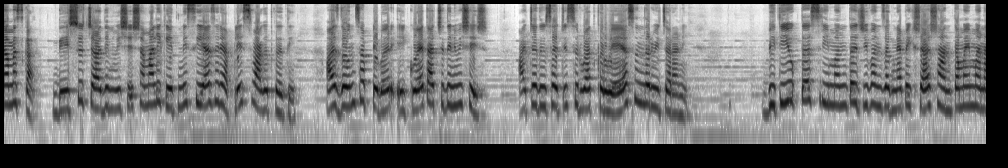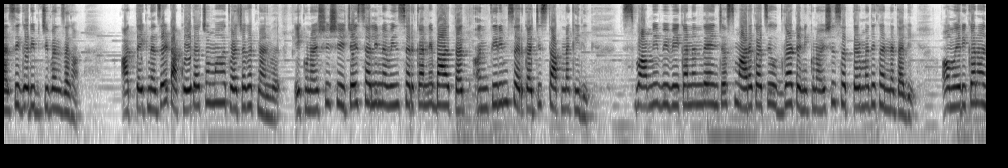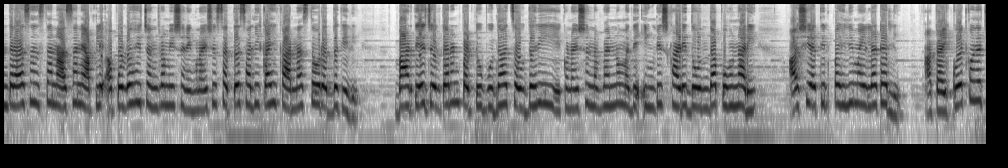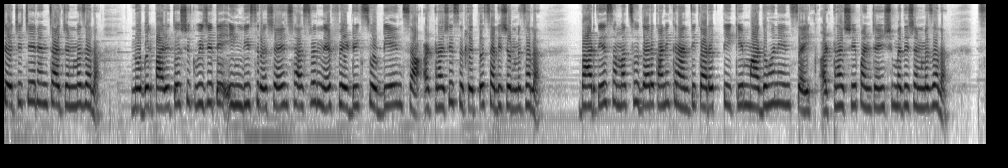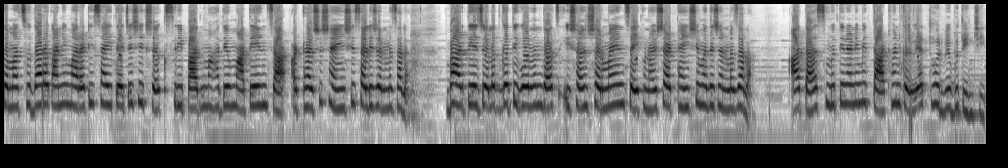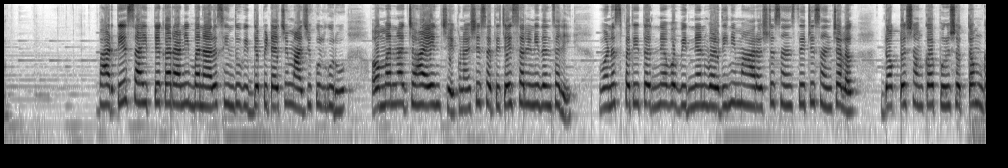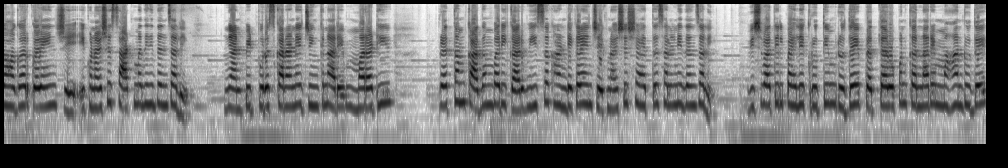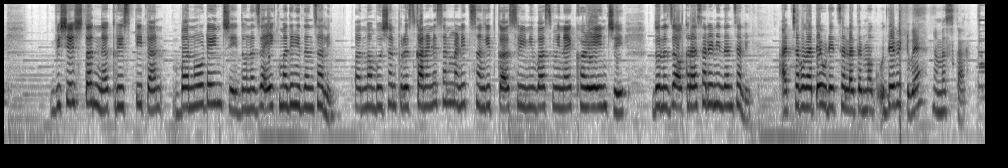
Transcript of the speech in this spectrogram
नमस्कार. देशूच्या दिनविशेष मालिकेत मी सिया झरे आपले स्वागत करते. आज दोन सप्टेंबर ऐकूयात आजचे दिनविशेष. आजच्या दिवसाची सुरुवात करूया या सुंदर विचाराने. भीतीयुक्त श्रीमंत जीवन जगण्यापेक्षा शांतमय मनाचे गरीब जीवन जगा. आत्ता एक नजर टाकूया त्याच्या महत्त्वाच्या घटनांवर. एकोणीसशे शेहेचाळीस साली नवीन सरकारने भारतात अंतरिम सरकारची स्थापना केली. स्वामी विवेकानंद यांच्या स्मारकाचे उद्घाटन एकोणीसशे सत्तरमध्ये करण्यात आले. अमेरिकन अंतराळ संस्था नासाने आपले अपोलो हे चंद्र मिशन एकोणीसशे सत्तर साली काही कारणास्तव रद्द केले. भारतीय जलतरणपटू बुधा चौधरी ही एकोणीसशे नव्याण्णवमध्ये इंग्लिश खाडी दोनदा पोहणारी आशियातील पहिली महिला ठरली. आता ऐकूयात कोणत्या चर्चित यांचा आज जन्म झाला. नोबेल पारितोषिक विजेते इंग्लिश रसायनशास्त्रज्ञ फेडरिक सोडी यांचा अठराशे सत्याहत्तर साली जन्म झाला. भारतीय समाजसुधारक आणि क्रांतिकारक टी के माधवन यांचा एक अठराशे पंच्याऐंशीमध्ये जन्म झाला. समाजसुधारक आणि मराठी साहित्याचे शिक्षक श्रीपाद महादेव माते यांचा अठराशे शहाऐंशी साली जन्म झाला. भारतीय जलदगती गोलंदाज ईशांत शर्मा यांचा एकोणीसशे अठ्ठ्याऐंशीमध्ये जन्म झाला. आता स्मृतीनिमित्त आठवण करूया थोर विभूतींची. भारतीय साहित्यकार आणि बनारस हिंदू विद्यापीठाचे माजी कुलगुरू अमरनाथ जहा यांचे एकोणीसशे सत्तेचाळीस साली निधन झाले. वनस्पती तज्ज्ञ व विज्ञान वर्धिनी महाराष्ट्र संस्थेचे संचालक डॉक्टर शंकर पुरुषोत्तम घाघरकर यांचे एकोणीसशे साठमध्ये निधन झाले. ज्ञानपीठ पुरस्काराने जिंकणारे मराठी प्रथम कादंबरीकार व्ही स खांडेकर यांचे एकोणीसशे शहात्तर साली निधन झाले. विश्वातील पहिले कृत्रिम हृदय प्रत्यारोपण करणारे महान हृदय विशेषतज्ञ क्रिस्टिटन बनोट यांचे दोन हजार एकमध्ये निधन झाले. पद्मभूषण पुरस्काराने सन्मानित संगीतकार श्रीनिवास विनायक खळे यांचे दोन हजार अकरा साली निधन झाले. आजच्या भागात एवढेच चला तर मग उद्या भेटूया. नमस्कार.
